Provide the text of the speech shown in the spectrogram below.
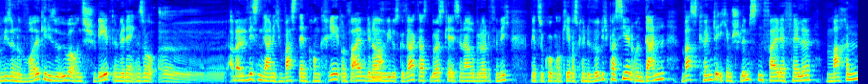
so, wie so eine Wolke, die so über uns schwebt und wir denken so, äh, aber wir wissen gar nicht, was denn konkret. Und vor allem genauso ja. wie du es gesagt hast, Worst-Case-Szenario bedeutet für mich, mir zu gucken, okay, was könnte wirklich passieren und dann, was könnte ich im schlimmsten Fall der Fälle machen,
